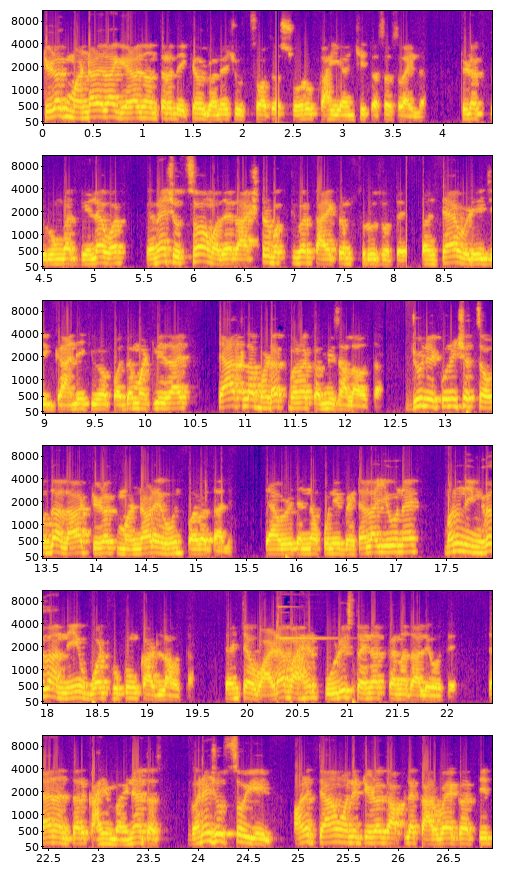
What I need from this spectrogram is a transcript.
टिळक मंडळाला गेल्यानंतर देखील गणेश उत्सवाचं स्वरूप काही अंशी तसंच राहिलं. टिळक तुरुंगात गेल्यावर गणेश उत्सवामध्ये राष्ट्रभक्तीवर कार्यक्रम सुरूच होते. पण त्यावेळी जी गाणी किंवा पदं म्हटली जात त्यातला भडकपणा कमी झाला होता. जून एकोणीसशे चौदा टिळक मंडाळेहून परत आले. त्यावेळी त्यांना कोणी भेटायला येऊ नये म्हणून इंग्रजांनी वट हुकूम काढला होता. त्यांच्या वाड्याबाहेर पोलीस तैनात करण्यात आले होते. त्यानंतर काही महिन्यातच गणेश उत्सव येईल आणि त्यामुळे टिळक आपल्या कारवाया करतील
